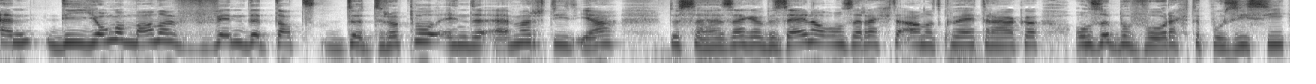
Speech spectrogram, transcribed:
En die jonge mannen vinden dat de druppel in de emmer. Die, ja, dus ze zeggen, we zijn al onze rechten aan het kwijtraken, onze bevoorrechte positie.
